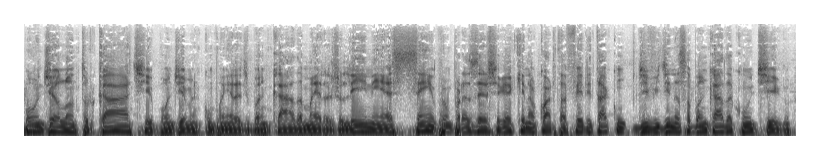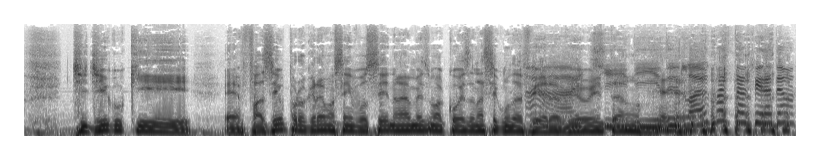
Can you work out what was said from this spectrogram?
Bom dia, Luan Turcati. Bom dia, minha companheira de bancada, Maíra Juline. É sempre um prazer chegar aqui na quarta-feira e estar tá dividindo essa bancada contigo. Te digo que é, fazer o programa sem você não é a mesma coisa na segunda-feira, ah, viu? Então. Logo quarta-feira,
